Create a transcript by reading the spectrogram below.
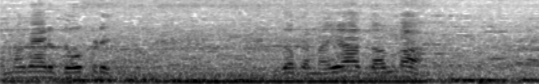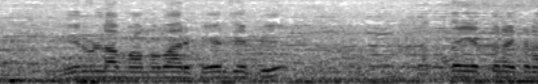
అమ్మగారి దోపిడీ. ఇదొక నయా దంద మా అమ్మవారి పేరు చెప్పి పెద్ద ఎత్తున ఇక్కడ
